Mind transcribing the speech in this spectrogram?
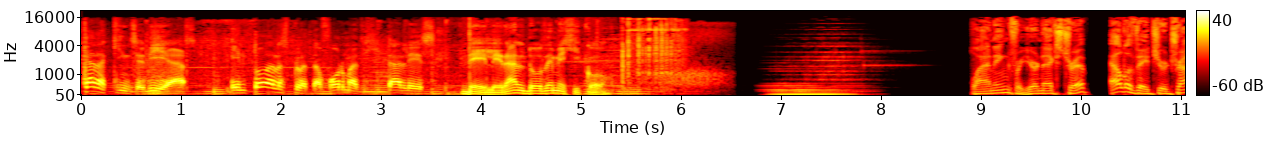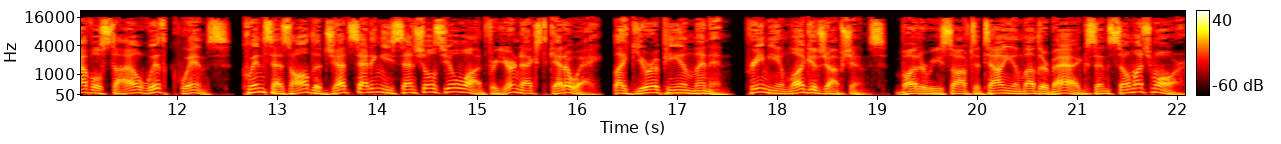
cada 15 días en todas las plataformas digitales de El Heraldo de México. Planning for your next trip? Elevate your travel style with Quince. Quince has all the jet-setting essentials you'll want for your next getaway, like European linen, premium luggage options, buttery soft Italian leather bags, and so much more.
